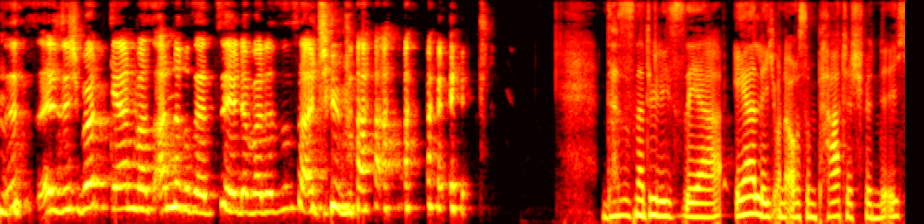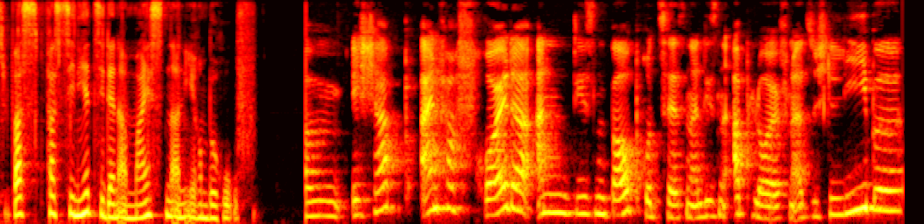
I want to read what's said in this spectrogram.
Ist, also ich würde gern was anderes erzählen, aber das ist halt die Wahrheit. Das ist natürlich sehr ehrlich und auch sympathisch, finde ich. Was fasziniert Sie denn am meisten an Ihrem Beruf? Ähm, ich habe einfach Freude an diesen Bauprozessen, an diesen Abläufen. Also ich liebe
